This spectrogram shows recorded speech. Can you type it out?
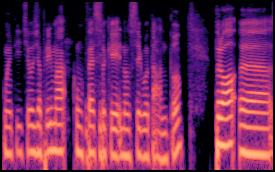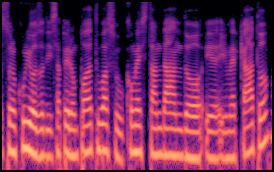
come ti dicevo già prima, confesso che non seguo tanto, però eh, sono curioso di sapere un po' la tua su come sta andando eh, il mercato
